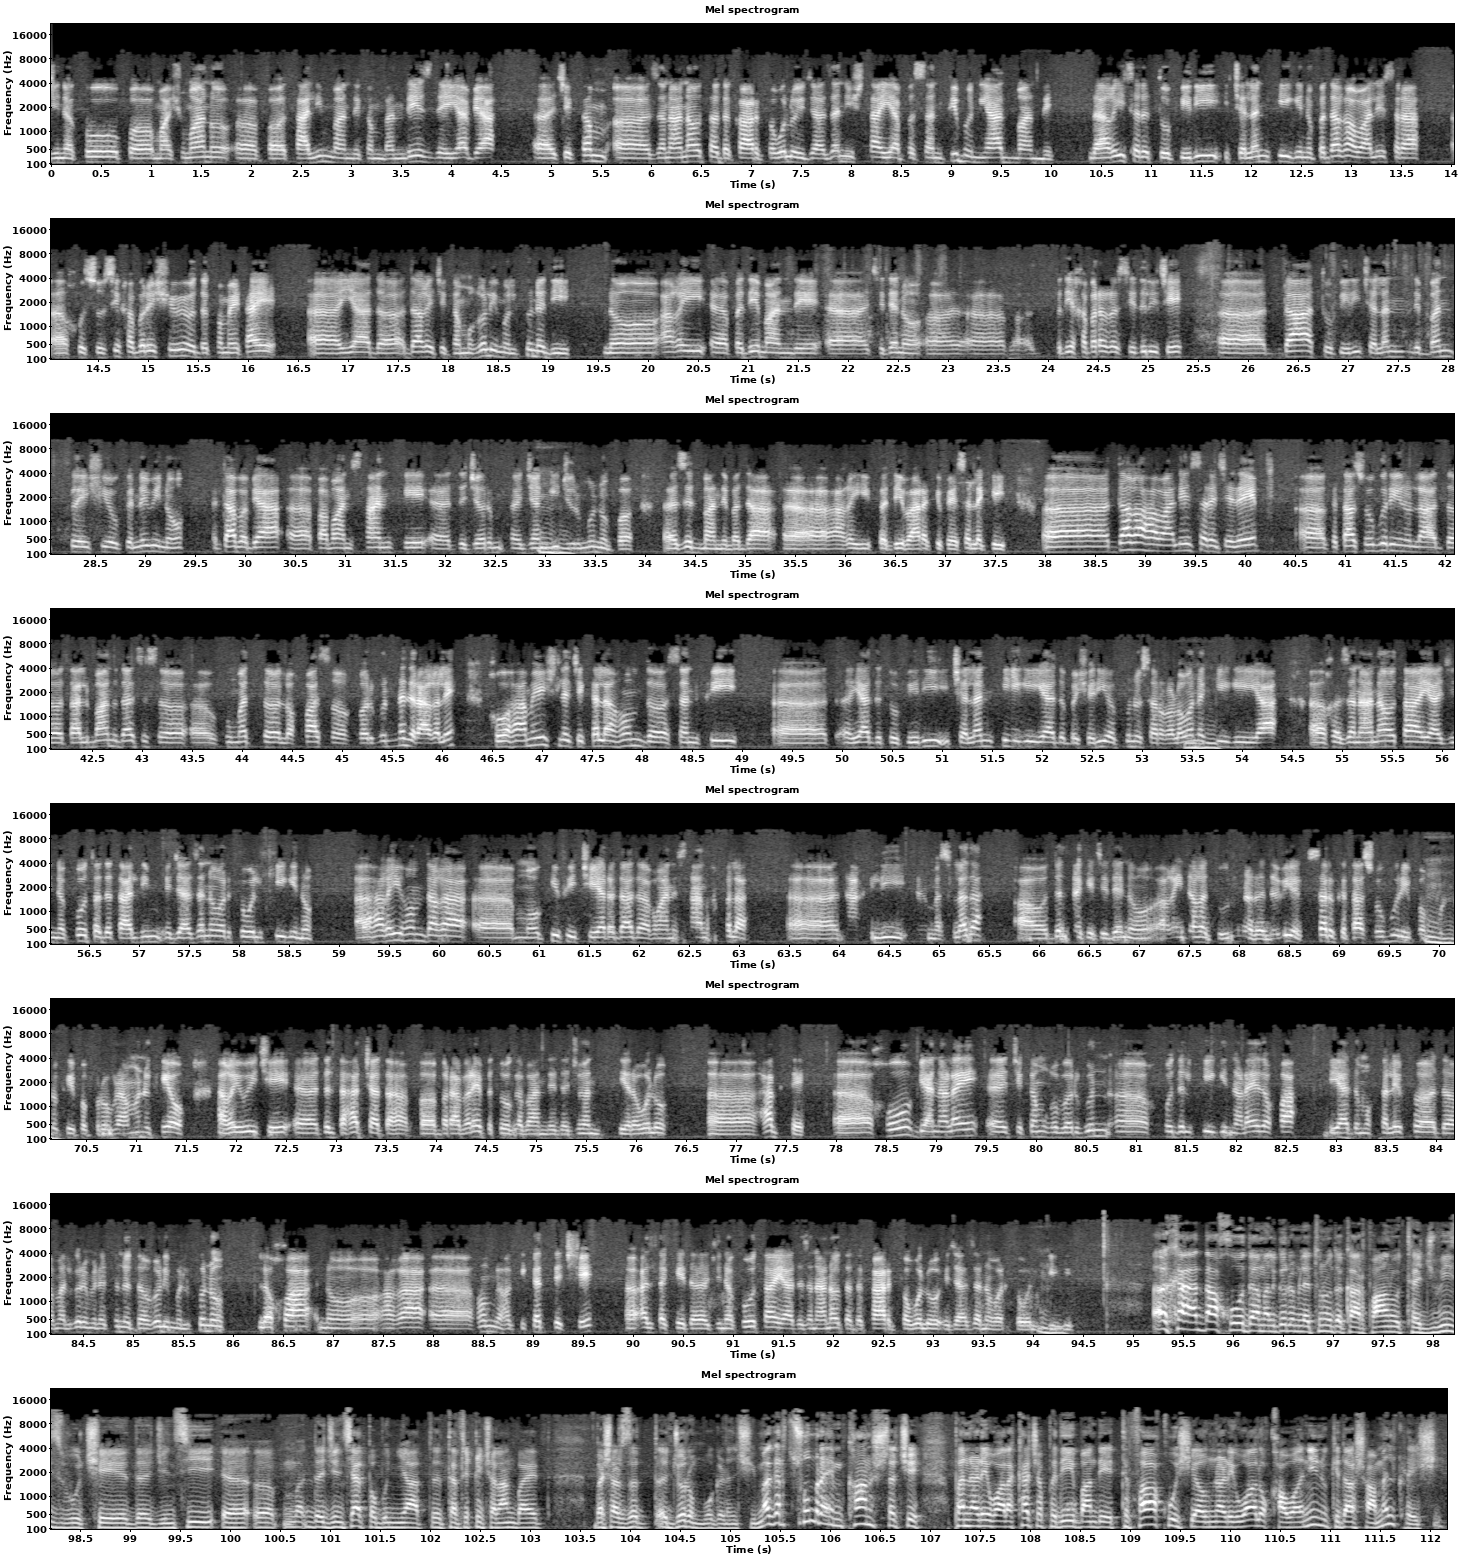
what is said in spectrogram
جنکو په ماشومان په تعلیم باندې کوم بندیز دی یا بیا چې کوم زنانو ته د کار کولو اجازه نشته یا په سنفي بنیاد باندې دا غي سره توپيري چلن کیږي نو په دغه والي سره خصوصي خبرې شوې او د کمېټۍ يا د دغې چې کوم غړي ملکونه دي نو هغوی په دې باندې چې دی نو په دې خبره رسېدلي چې دا توپيري چلند دې بند کړی شي او که نه وي نو دا به بيا په افغانستان کې د جرم جنګي جرمونو په ضد باندې به دا هغوی په دې باره کې فيصله کوي دغه حوالې سره چې دی که تاسو وګورئ نو لا د طالبانو داسې څه حکومت له خوا څه غبرګون نه دی راغلی خو همیش له چې کله هم د صنفي یا د توپیری چلن کیږي یا د بشري حقوقو سرغړونه کیږي یا خزنانه او ته یا جنکو ته د تعلیم اجازه نه ورکول کیږي نو هغه هم دغه موقف چې یره د افغانستان خپل داخلي مسله ده او دلته کې چې دنو هغه دغه تورونه ردوي اکثر که تاسو وګورئ په پورتو کې په پروګرامونو کې او هغه وی چې دلته هر چاته په برابرۍ په توګه باندې د ژوند تیرولو حق ته خو بیا نړۍ چې کم غبرګون خودل کیږي نړۍ د خوا یا د مختلف د ملګرو ملتونو د غړي ملکونو لخوا نو هغه هم حقیقت ته چې الته کې د جنکو ته یا د زنانو ته د کار کولو اجازه نه ورکول کیږي ښه دا خو د ملګرو ملتونو د کارپانو تجویز وو چې د جنسي د جنسیت په بنیاد تفریقي چلند باید بشر ضد جرم وګڼل شي مګر څومره امکان شته چې په نړیواله کچه په دې باندې اتفاق وشي او نړیوالو قوانینو کې دا شامل کړی شي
